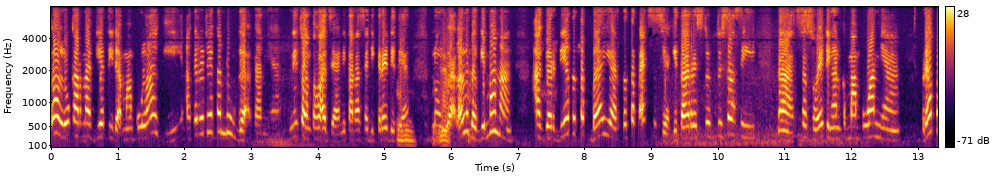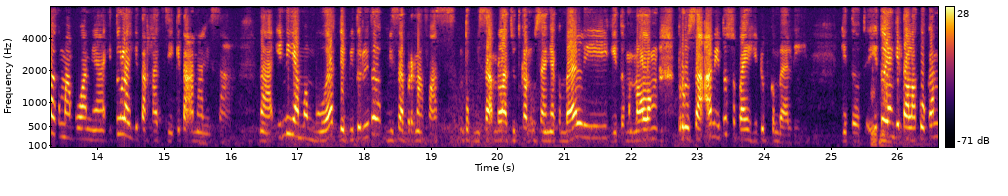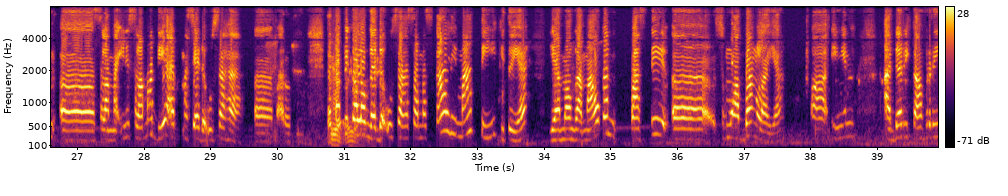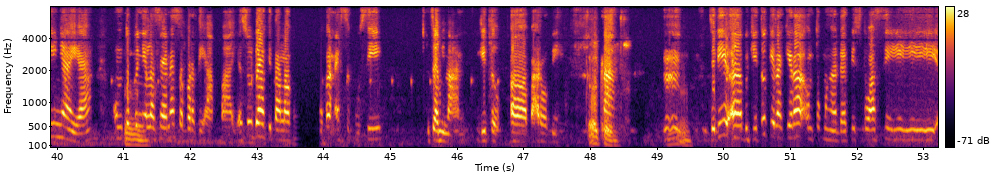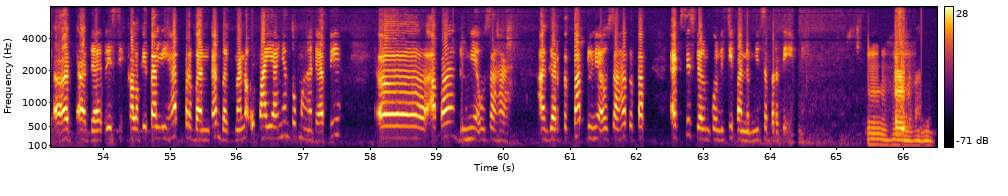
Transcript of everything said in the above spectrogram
Lalu karena dia tidak mampu lagi, akhirnya dia kan nunggak kan ya. Ini contoh aja, ini karena saya dikredit ya, hmm. nunggak. Yeah. Lalu bagaimana agar dia tetap bayar, tetap eksis ya? Kita restrukturisasi. Nah, sesuai dengan kemampuannya. Berapa kemampuannya? Itulah yang kita kaji, kita analisa. Nah, ini yang membuat debitur itu bisa bernafas untuk bisa melanjutkan usahanya kembali, gitu, menolong perusahaan itu supaya hidup kembali, gitu. Itu yang kita lakukan uh, selama ini, selama dia masih ada usaha, uh, Pak Rudi. Tetapi ya, ya. kalau nggak ada usaha sama sekali mati, gitu ya, ya mau nggak mau kan pasti uh, semua bank lah ya uh, ingin ada recovery-nya ya untuk hmm. penyelesaiannya seperti apa. Ya sudah kita lakukan eksekusi jaminan gitu uh, Pak Robi. Okay. Nah, Mm, Jadi uh, begitu kira-kira untuk menghadapi situasi uh, dari kalau kita lihat perbankan bagaimana upayanya untuk menghadapi uh, apa dunia usaha agar tetap dunia usaha tetap eksis dalam kondisi pandemi seperti ini. Mm -hmm.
